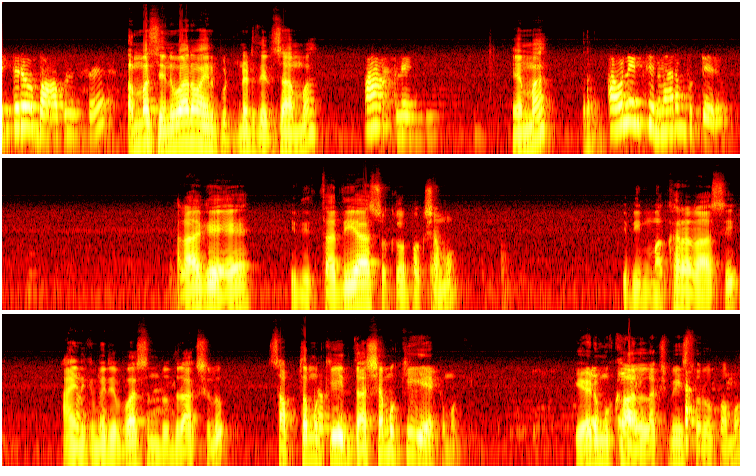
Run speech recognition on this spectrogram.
ఇద్దరు బాబులు సార్ అమ్మ శనివారం ఆయన పుట్టినట్టు తెలుసా అమ్మా? అవునండి. ఏమ్మా? అవునండి శనివారం పుట్టారు. అలాగే ఇది తదియా శుక్లపక్షము ఇది మకర రాశి ఆయనకి మీరు ఇవ్వాల్సిన రుద్రాక్షలు సప్తముఖి దశముఖి ఏకముఖి. ఏడు ముఖాల లక్ష్మీ స్వరూపము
